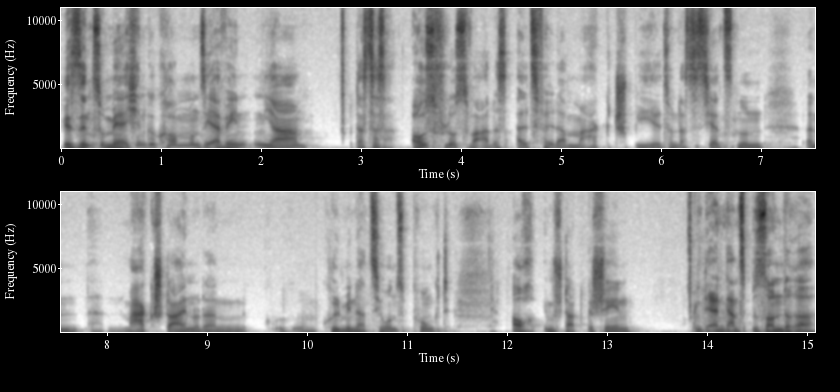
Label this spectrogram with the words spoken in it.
Wir sind zum Märchen gekommen und Sie erwähnten ja, dass das Ausfluss war des Alsfelder Marktspiels. Und das ist jetzt nun ein, Markstein oder ein Kulminationspunkt auch im Stadtgeschehen, der ein ganz besonderer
